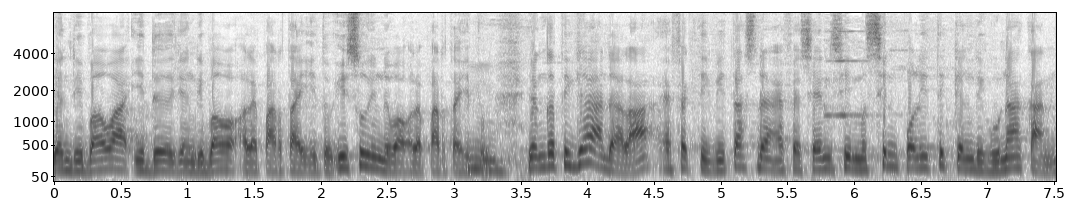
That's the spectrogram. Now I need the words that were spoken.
yang dibawa ide yang dibawa oleh partai itu, isu yang dibawa oleh partai itu. Hmm. Yang ketiga adalah efektivitas dan efisiensi mesin politik yang digunakan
